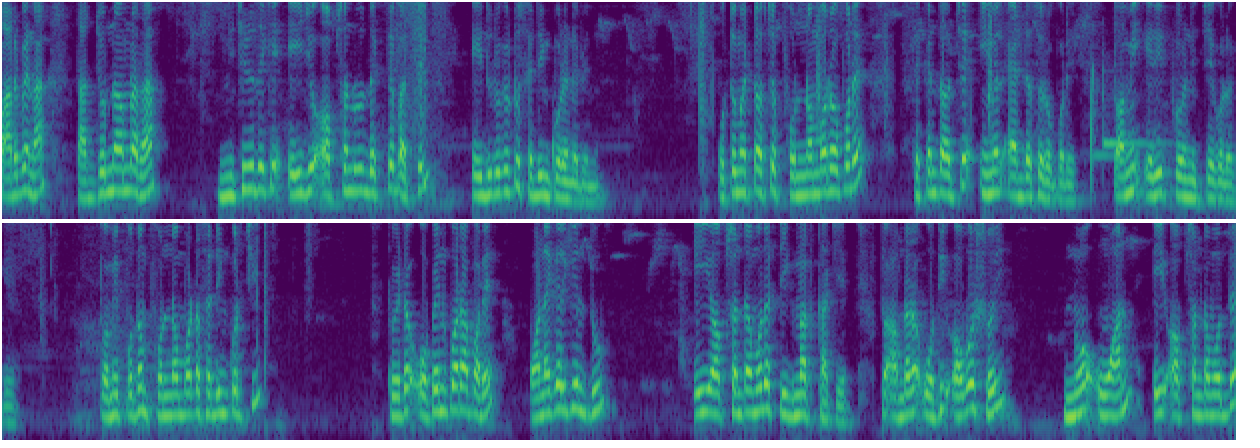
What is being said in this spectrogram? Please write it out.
পারবে না, তার জন্য আপনারা নিচের দেখে এই যে অপশান দেখতে পাচ্ছেন, এই দুটোকে একটু সেটিং করে নেবেন। প্রথমেরটা হচ্ছে ফোন নম্বরের ওপরে সেকেন্ডটা হচ্ছে ইমেল অ্যাড্রেসের ওপরে তো আমি এডিট করে নিচ্ছি এগুলোকে। তো আমি প্রথম ফোন নম্বরটা সেটিং করছি। তো এটা ওপেন করার পরে অনেকের কিন্তু এই অপশানটার মধ্যে টিকমার্ক থাকে। তো আপনারা অতি অবশ্যই নো ওয়ান এই অপশানটার মধ্যে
